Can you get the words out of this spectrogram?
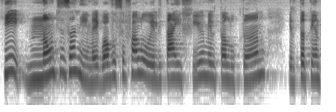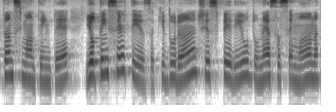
que não desanima. É igual você falou, ele está aí firme, ele está lutando, ele está tentando se manter em pé. E eu tenho certeza que durante esse período, nessa semana,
